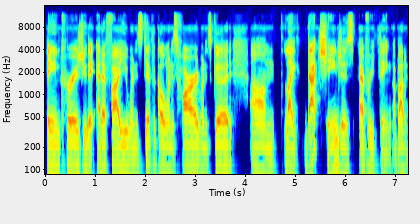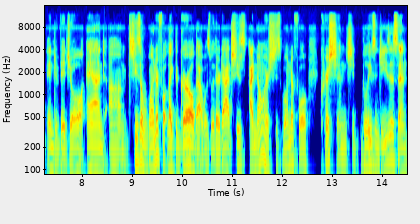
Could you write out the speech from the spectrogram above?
they encourage you, they edify you when it's difficult, when it's hard, when it's good. Um, like that changes everything about an individual. And um, she's a wonderful, like the girl that was with her dad, she's, I know her, she's wonderful Christian. She believes in Jesus and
